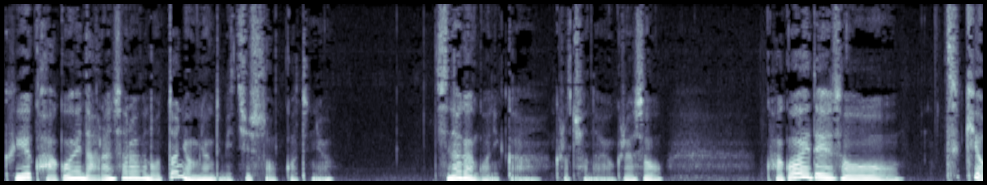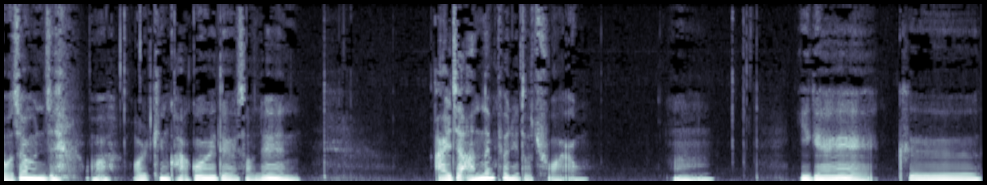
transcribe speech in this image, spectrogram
그의 과거에 나란 사람은 어떤 영향도 미칠 수 없거든요. 지나간 거니까. 그렇잖아요. 그래서 과거에 대해서 특히 여자 문제와 얽힌 과거에 대해서는 알지 않는 편이 더 좋아요. 음. 이게 그,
